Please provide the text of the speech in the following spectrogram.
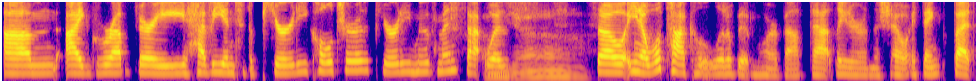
um, I grew up very heavy into the purity culture, the purity movement. That Oh, was yeah. so, you know, we'll talk a little bit more about that later in the show, I think. But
